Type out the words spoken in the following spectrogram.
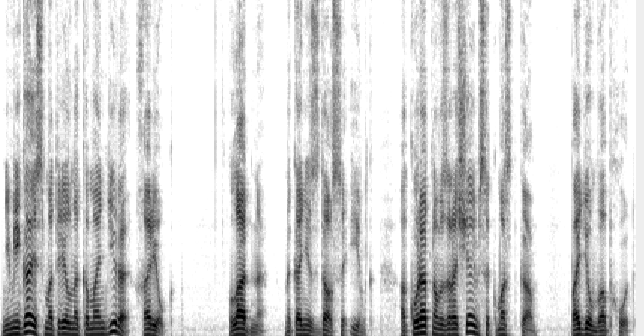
Не мигая, смотрел на командира Харек. «Ладно», — наконец сдался Инк. «Аккуратно возвращаемся к мосткам. Пойдем в обход».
